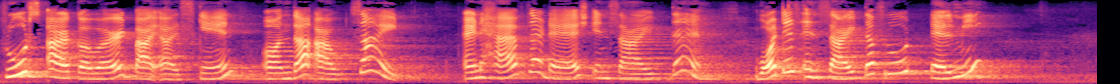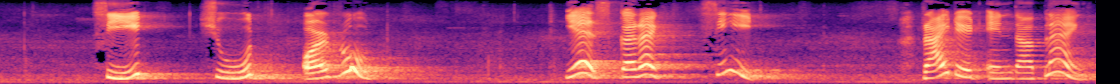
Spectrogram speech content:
Fruits are covered by a skin on the outside and have the dash inside them. What is inside the fruit? Tell me. Seed, shoot or root? Yes, correct. Seed. Write it in the blank.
